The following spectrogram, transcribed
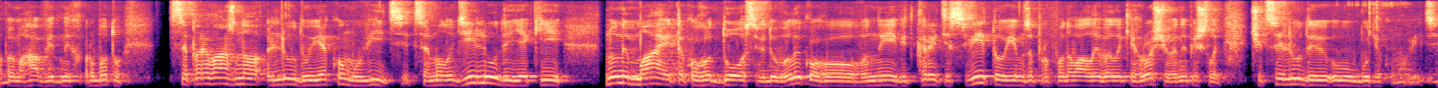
вимагав від них роботу. це переважно люди у якому віці? Це молоді люди, які ну не мають такого досвіду великого. Вони відкриті світу, їм запропонували великі гроші, вони пішли. Чи це люди у будь-якому віці?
